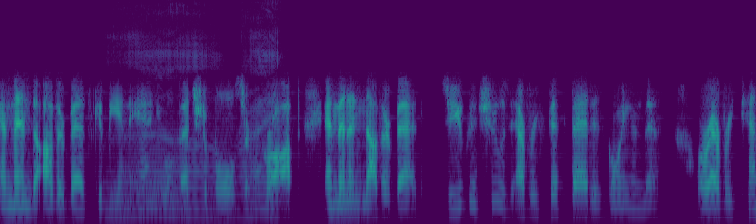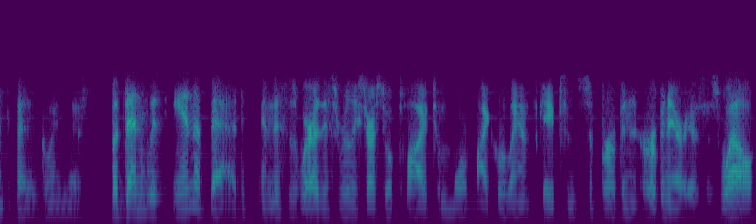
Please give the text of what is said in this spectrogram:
And then the other beds could be in annual Ah, vegetables right. or crop, and then another bed. So you can choose every fifth bed is going in this, or every tenth bed is going in this. But then within a bed, and this is where this really starts to apply to more micro landscapes and suburban and urban areas as well,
